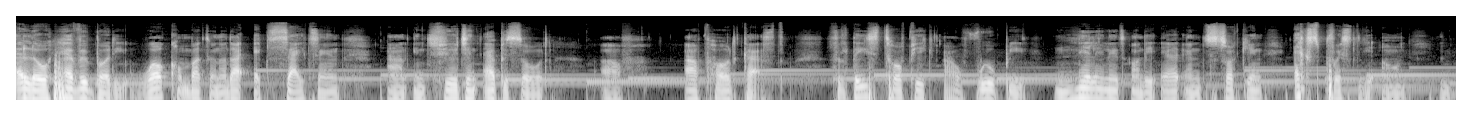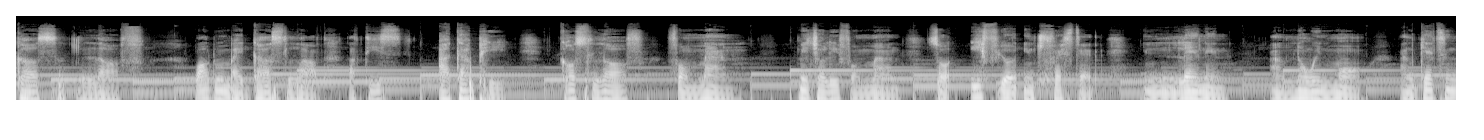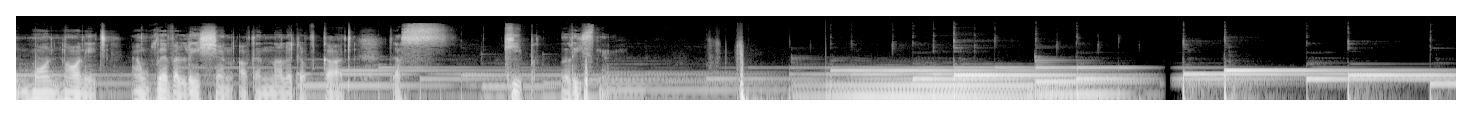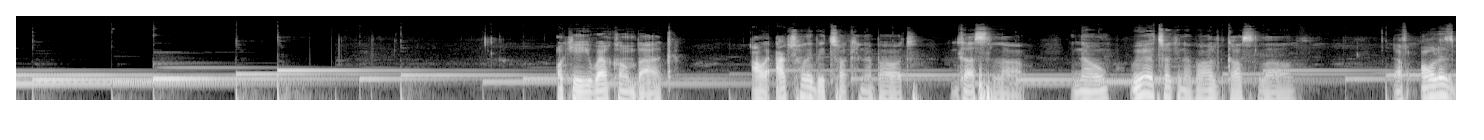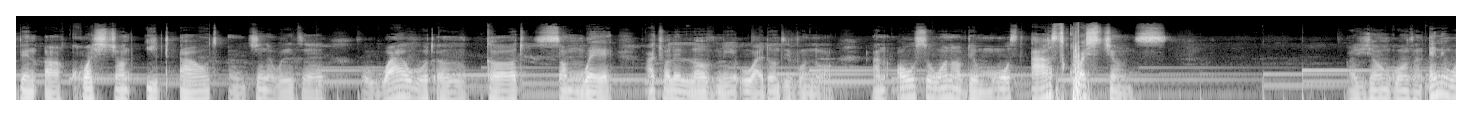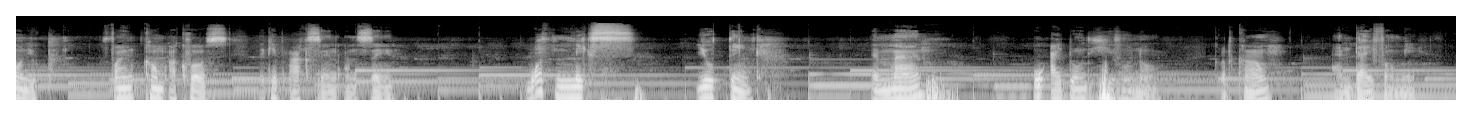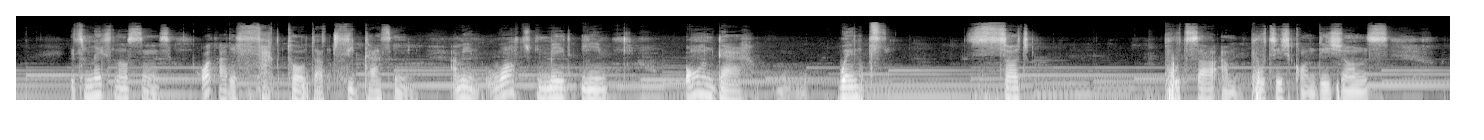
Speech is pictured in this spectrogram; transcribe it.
Hello, everybody. Welcome back to another exciting and intriguing episode of our podcast. Today's topic, I will be nailing it on the head and talking expressly on God's love. What do we mean by God's love? That is agape, God's love for man, majorly for man. So, if you're interested in learning and knowing more, and getting more knowledge and revelation of the knowledge of God. Just keep listening. Okay, welcome back. I'll actually be talking about God's love. You know, we are talking about God's love have always been a question heaped out and generated why would a God somewhere actually love me who I don't even know? And also, one of the most asked questions are young ones and anyone you find come across, they keep asking and saying, What makes you think a man who I don't even know could come and die for me? It makes no sense. What are the factors that triggers him? I mean, what made him underwent such brutal and brutish conditions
